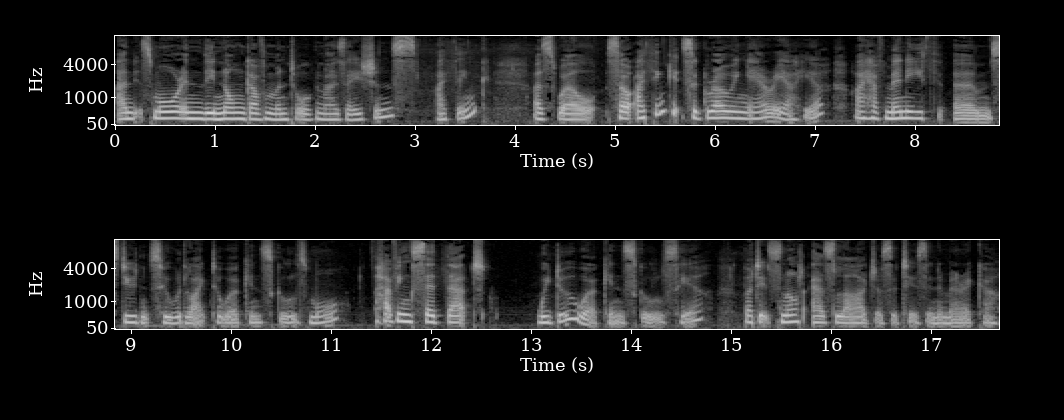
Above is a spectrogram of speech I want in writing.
and it's more in the non-government organizations, I think as well. So I think it's a growing area here. I have many th- um, students who would like to work in schools more. Having said that, we do work in schools here, but it's not as large as it is in America.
